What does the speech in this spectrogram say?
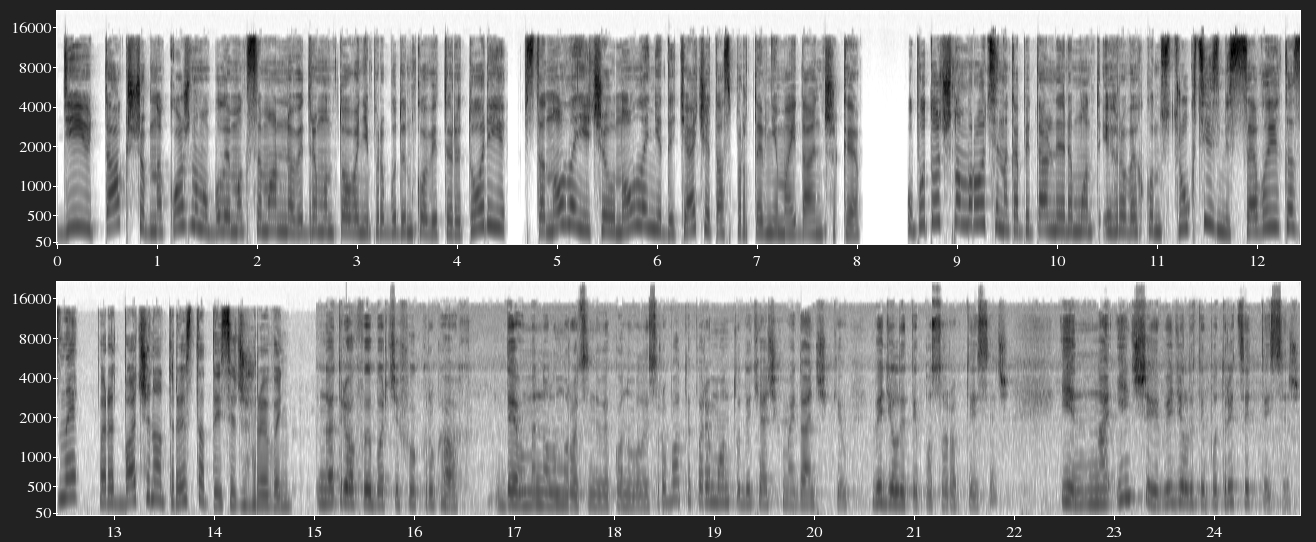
Діють так, щоб на кожному були максимально відремонтовані прибудинкові території, встановлені чи оновлені дитячі та спортивні майданчики. У поточному році на капітальний ремонт ігрових конструкцій з місцевої казни передбачено 300 тисяч гривень. На трьох виборчих округах, де в минулому році не виконувались роботи по ремонту дитячих майданчиків, виділити по 40 тисяч, і на інші виділити по 30 тисяч.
